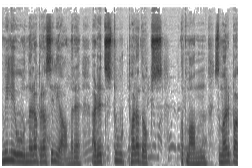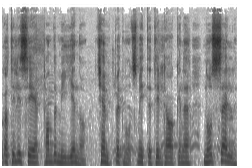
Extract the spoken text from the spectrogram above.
millioner av brasilianere er det et stort paradoks at mannen som har bagatellisert pandemien og kjempet mot smittetiltakene, nå selv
